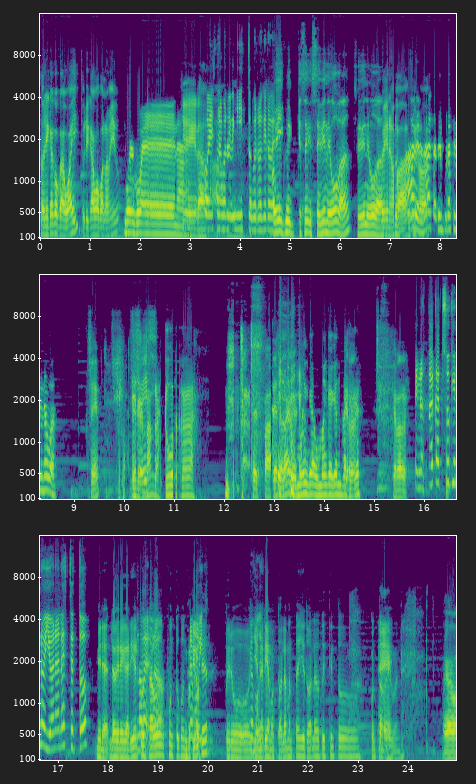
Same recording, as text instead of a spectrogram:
Tonikako Kawaii, Tonikako para el amigo. Muy buena. Qué. Oye, eso no me lo he visto, pero lo quiero ver. Oye, que, que se, se viene OVA, ¿eh? se viene OVA. Se viene. OVA. Ah, ¿verdad? Esta temporada se viene agua. Sí. En el 16, manga estuvo la cagada. se parece. Raro, un manga, un manga que anda a Qué raro. cagar. Qué raro. Si no está Katsuki no Yona en este top, Mira, le agregaría el No me- contador no. junto con Me voy. Twitter, pero Me voy. llenaríamos toda la pantalla, todos los distintos contadores. Eh. La cago.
